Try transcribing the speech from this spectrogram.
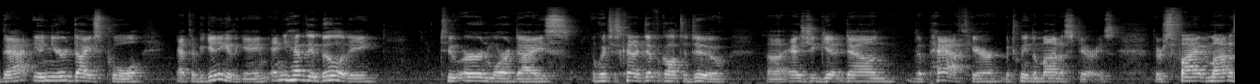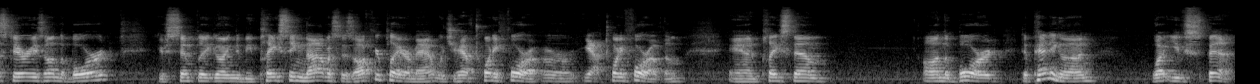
that in your dice pool at the beginning of the game, and you have the ability to earn more dice, which is kind of difficult to do uh, as you get down the path here between the monasteries. There's five monasteries on the board. You're simply going to be placing novices off your player mat, which you have 24 or yeah 24 of them, and place them on the board depending on what you've spent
